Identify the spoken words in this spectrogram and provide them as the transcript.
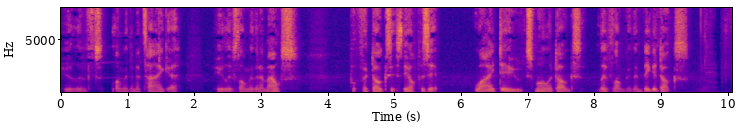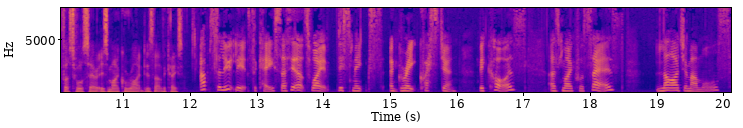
who lives longer than a tiger, who lives longer than a mouse. But for dogs, it's the opposite. Why do smaller dogs live longer than bigger dogs? First of all, Sarah, is Michael right? Is that the case? Absolutely, it's the case. I think that's why this makes a great question because, as Michael says, larger mammals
